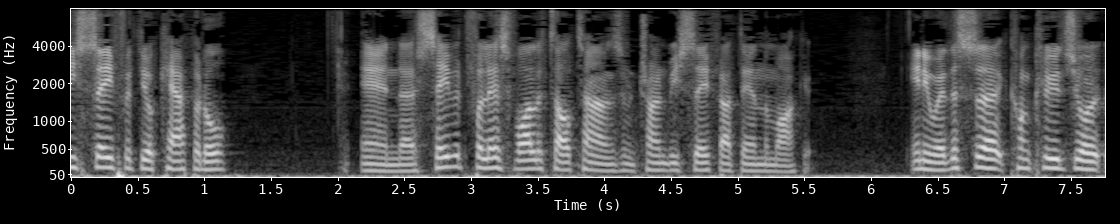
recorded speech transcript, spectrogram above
be safe with your capital and uh, save it for less volatile times and try and be safe out there in the market. Anyway, this uh, concludes your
